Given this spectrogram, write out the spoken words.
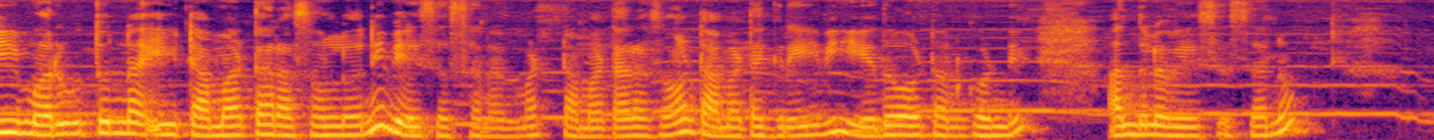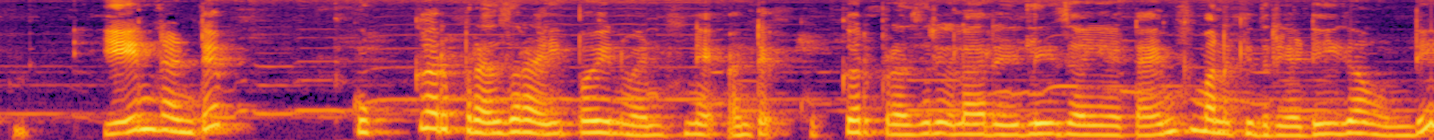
ఈ మరుగుతున్న ఈ టమాటా రసంలోని వేసేస్తాను అనమాట టమాటా రసం టమాటా గ్రేవీ ఏదో ఒకటి అనుకోండి అందులో వేసేసాను ఏంటంటే కుక్కర్ ప్రెజర్ అయిపోయిన వెంటనే అంటే కుక్కర్ ప్రెజర్ ఇలా రిలీజ్ అయ్యే టైంకి మనకి ఇది రెడీగా ఉండి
